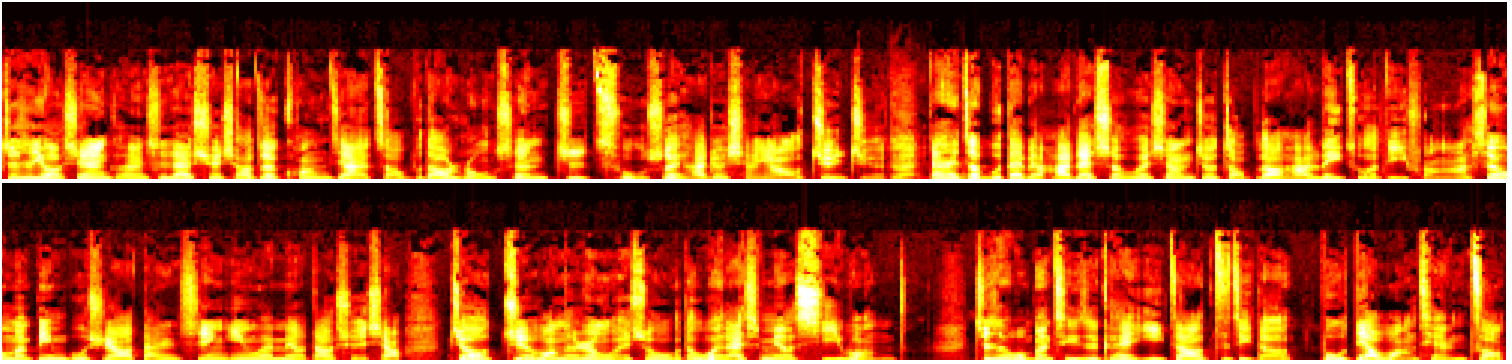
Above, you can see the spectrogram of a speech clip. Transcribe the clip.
就是有些人可能是在学校这个框架找不到容身之处，所以他就想要拒绝。对，但是这不代表他在社会上就找不到他立足的地方啊。所以我们并不需要担心，因为没有到学校就绝望的认为说我的未来是没有希望的。就是我们其实可以依照自己的步调往前走，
